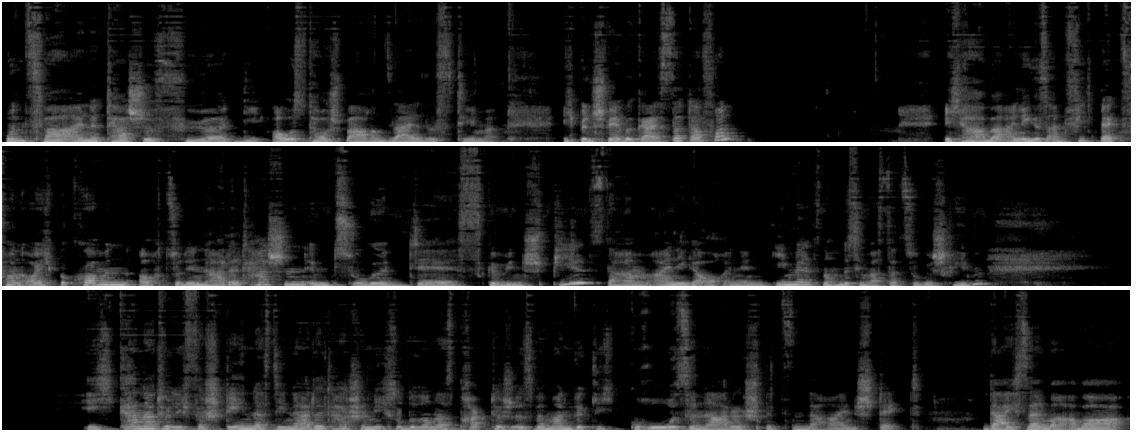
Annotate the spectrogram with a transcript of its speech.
Und zwar eine Tasche für die austauschbaren Seilsysteme. Ich bin schwer begeistert davon. Ich habe einiges an Feedback von euch bekommen, auch zu den Nadeltaschen im Zuge des Gewinnspiels. Da haben einige auch in den E-Mails noch ein bisschen was dazu geschrieben. Ich kann natürlich verstehen, dass die Nadeltasche nicht so besonders praktisch ist, wenn man wirklich große Nadelspitzen da reinsteckt. Da ich selber aber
